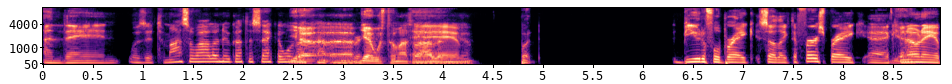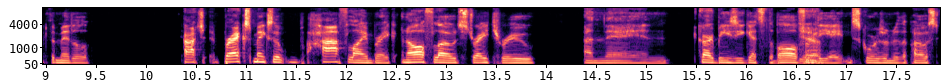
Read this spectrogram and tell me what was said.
and then was it Tommaso Allan who got the second one yeah uh, yeah it was Tommaso um, Allan yeah. but beautiful break so like the first break uh Cannone yeah. up the middle catch Brex makes a half line break an offload straight through and then Garbisi gets the ball from yeah. the eight and scores under the post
